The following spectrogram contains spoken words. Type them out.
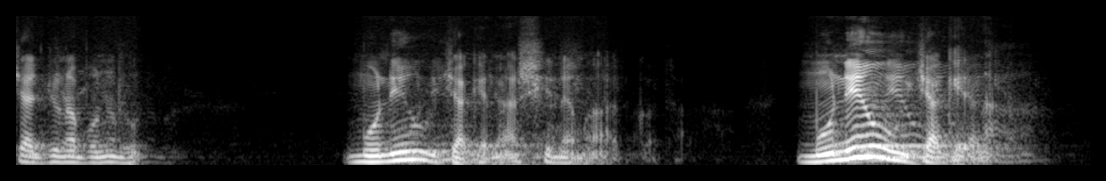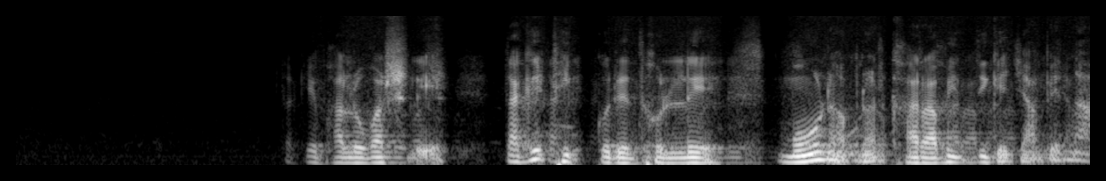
চারজনা বন্ধু, মনেও জাগে না সিনেমার কথা, মনেও জাগে না। তাকে ভালোবাসলে তাকে ঠিক করে ধরলে মন আপনার খারাপের দিকে যাবে না।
